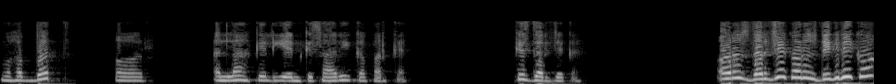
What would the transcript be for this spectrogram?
محبت اور اللہ کے لیے انکساری کا فرق ہے۔ کس درجے کا؟ اور اس درجے کو اور اس ڈگری کو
